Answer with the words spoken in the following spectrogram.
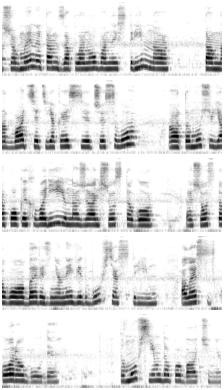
що в мене там запланований стрім на, там, на 20 якесь число. А, тому що я поки хворію, на жаль, 6, е, 6 березня не відбувся стрім, але скоро буде. Тому всім до побачення.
